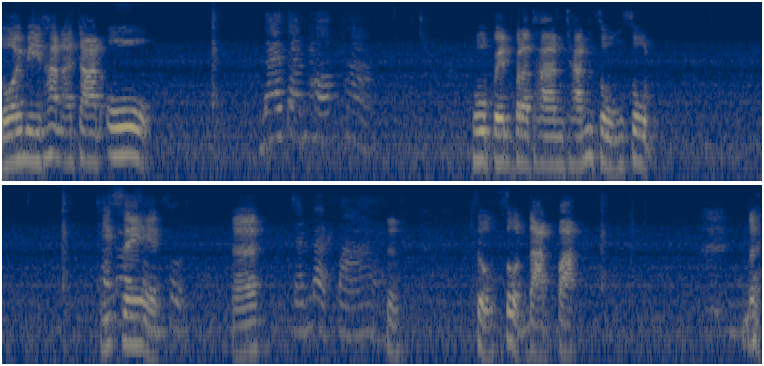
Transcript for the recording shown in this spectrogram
โดยมีท่านอาจารย์โอได้อาจารย์ท็อปค่ะ ผู้เป็นประธานชั้นสูงสุด พิเศษสูงสุดนะจันดาดฟ้าค่ะสูงสุดดาดฟ้านะ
